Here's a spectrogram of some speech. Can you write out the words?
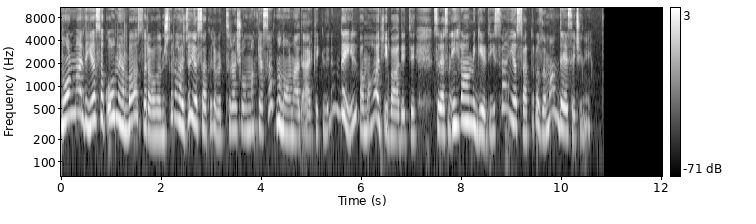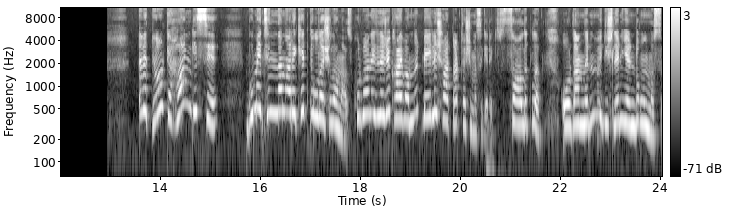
Normalde yasak olmayan bazı davranışlar hacda yasaktır. Evet tıraş olmak yasak mı normalde erkeklerin? Değil ama hac ibadeti sırasında ihrama girdiysen yasaktır. O zaman D seçeneği. Evet diyor ki hangisi bu metinden hareketle ulaşılamaz. Kurban edilecek hayvanların belli şartlar taşıması gerekir. Sağlıklı, organların ve dişlerin yerinde olması,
